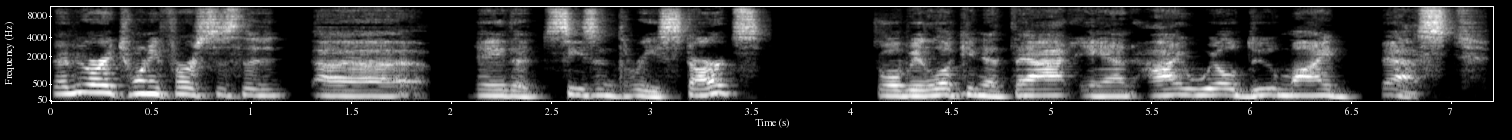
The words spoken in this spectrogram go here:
February 21st is the uh, day that season three starts. So we'll be looking at that, and I will do my best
